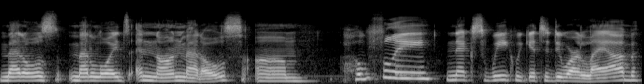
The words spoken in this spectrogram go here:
metals, metalloids, and non-metals. Um, hopefully next week we get to do our lab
